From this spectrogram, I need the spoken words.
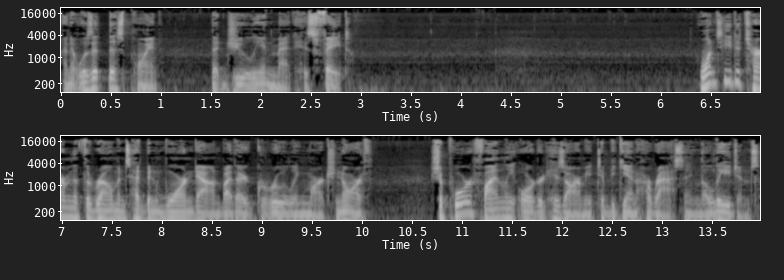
and it was at this point that Julian met his fate. Once he determined that the Romans had been worn down by their grueling march north, Shapur finally ordered his army to begin harassing the legions.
